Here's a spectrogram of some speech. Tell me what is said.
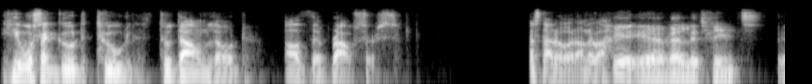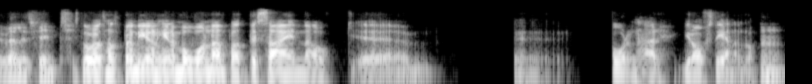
He was a good tool to download other browsers. Nästan rörande va? Det är väldigt fint. Det är väldigt fint. Det står att han spenderar en hel månad på att designa och eh, eh, få den här gravstenen då. Mm.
